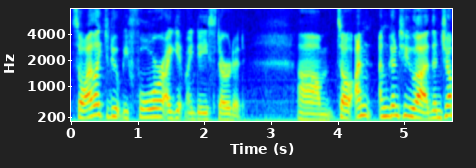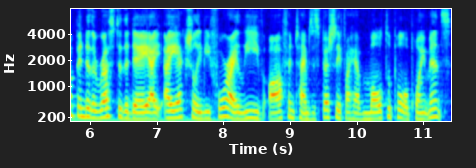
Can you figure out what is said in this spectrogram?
So, I like to do it before I get my day started. Um, so I'm I'm going to uh, then jump into the rest of the day. I, I actually before I leave, oftentimes, especially if I have multiple appointments,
